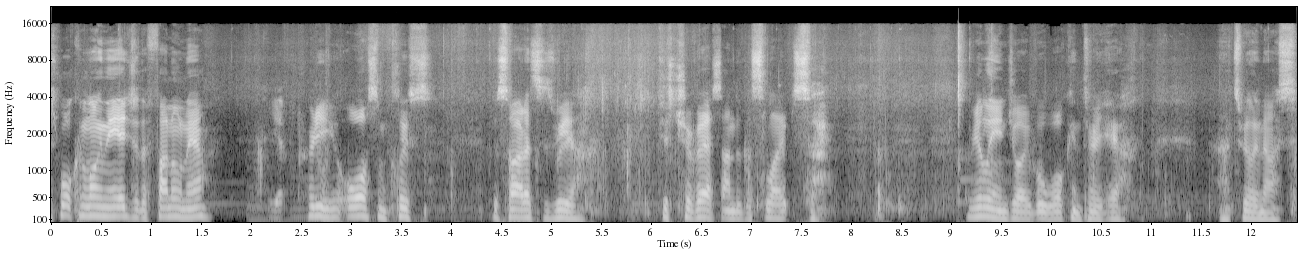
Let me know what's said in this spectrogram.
Just walking along the edge of the funnel now. Yep. Pretty awesome cliffs beside us as we uh, just traverse under the slopes. So really enjoyable walking through here. It's really nice.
